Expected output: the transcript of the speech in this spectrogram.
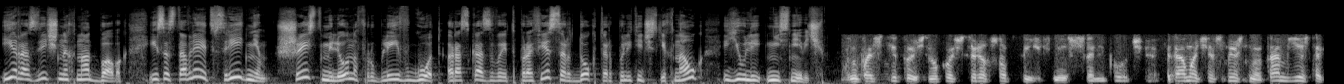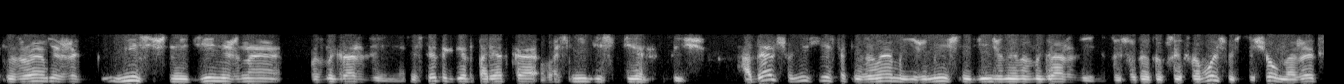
и различных надбавок и составляет в среднем 6 миллионов рублей в год, рассказывает профессор, доктор политических наук Юлий Несневич. Ну, почти точно. Около 400 тысяч в месяц они получают. Там очень смешно. Там есть так называемое ежемесячное денежное вознаграждение. То есть это где-то порядка 80 тысяч. А дальше у них есть так называемое ежемесячное денежное вознаграждение. То есть вот эта цифра 80 еще умножается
